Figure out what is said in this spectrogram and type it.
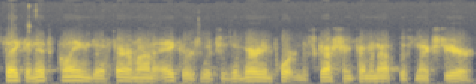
staking its claim to a fair amount of acres, which is a very important discussion coming up this next year.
